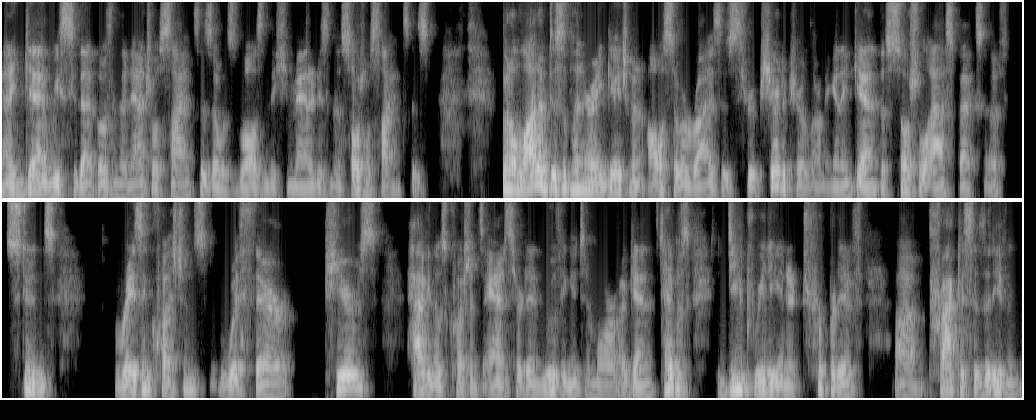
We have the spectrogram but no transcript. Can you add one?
And again, we see that both in the natural sciences as well as in the humanities and the social sciences. But a lot of disciplinary engagement also arises through peer-to-peer -peer learning. And again, the social aspects of students raising questions with their peers having those questions answered and moving into more, again, type of deep reading and interpretive uh, practices that even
